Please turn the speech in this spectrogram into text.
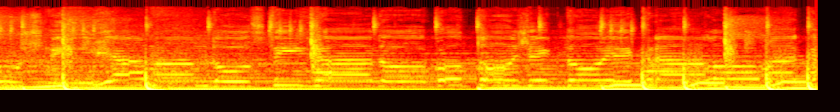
slušný Ja mám dosť tých hádok o tom, že kto je kráľom a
